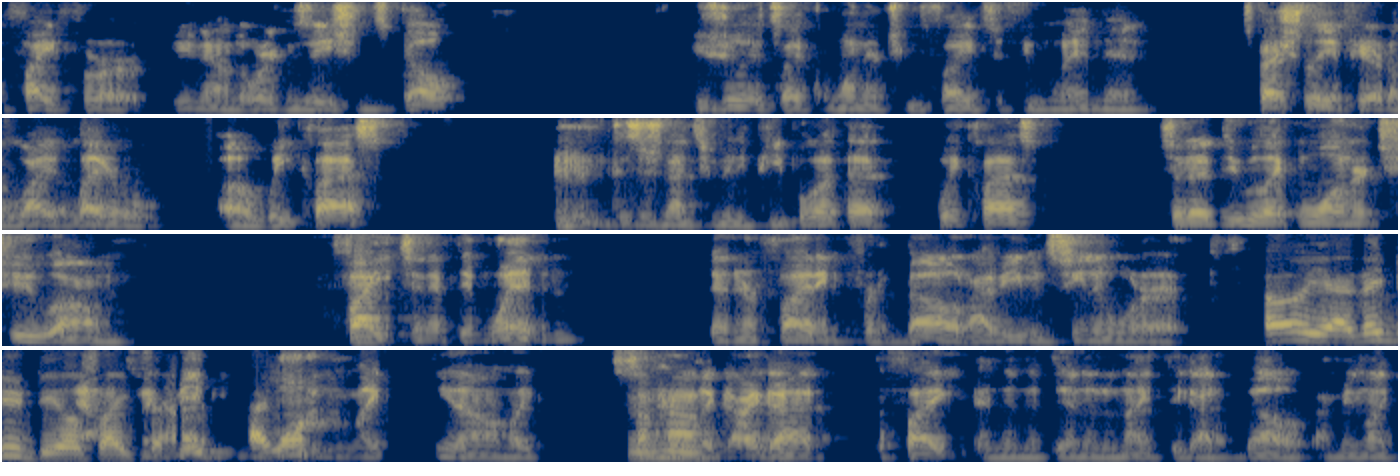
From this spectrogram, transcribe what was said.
to fight for you know the organization's belt. Usually, it's like one or two fights if you win, and especially if you're at a light lighter uh, weight class, because there's not too many people at that weight class. So they do like one or two um, fights, and if they win, then they're fighting for the belt. I've even seen it where Oh yeah, they do deals yeah, like like that. maybe I- one, like you know, like somehow Mhm. the guy got the fight, and then at the end of the night they got a belt. I mean, like,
